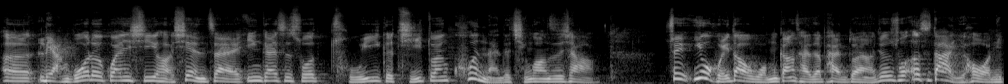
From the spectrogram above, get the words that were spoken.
呃两国的关系哈，现在应该是说处于一个极端困难的情况之下，所以又回到我们刚才的判断啊，就是说二十大以后啊，你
